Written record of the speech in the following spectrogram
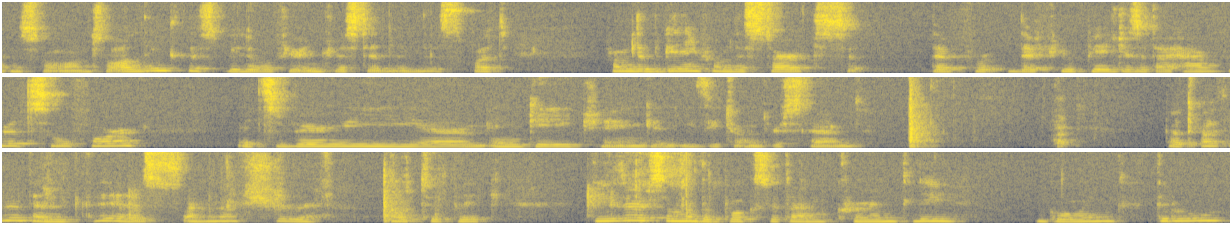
and so on. So I'll link this below if you're interested in this. But from the beginning, from the start, the, the few pages that I have read so far, it's very um, engaging and easy to understand. But other than this, I'm not sure what to pick. These are some of the books that I'm currently going through.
